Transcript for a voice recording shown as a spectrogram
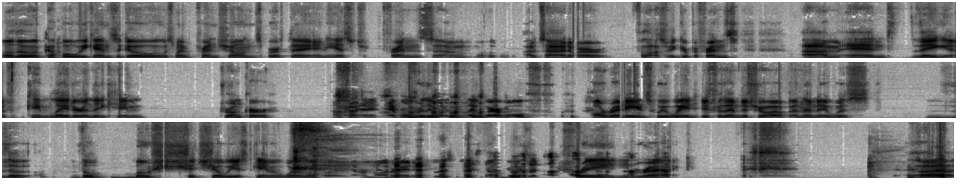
although a couple weekends ago, it was my friend Sean's birthday, and he has friends um, outside of our philosophy group of friends, um, and they came later, and they came drunker, Okay. and everyone really wanted to play werewolf already, and so we waited for them to show up, and then it was the the most shit showiest game of werewolf I've ever moderated. It was just a, it was a train wreck. Uh,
